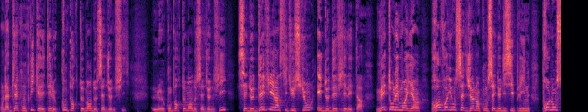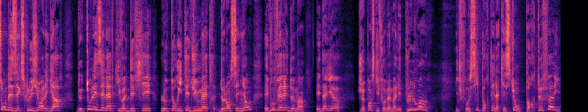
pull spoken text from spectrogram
On a bien compris quel était le comportement de cette jeune fille le comportement de cette jeune fille, c'est de défier l'institution et de défier l'État. Mettons les moyens, renvoyons cette jeune en conseil de discipline, prononçons des exclusions à l'égard de tous les élèves qui veulent défier l'autorité du maître, de l'enseignant, et vous verrez demain. Et d'ailleurs, je pense qu'il faut même aller plus loin il faut aussi porter la question au portefeuille,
